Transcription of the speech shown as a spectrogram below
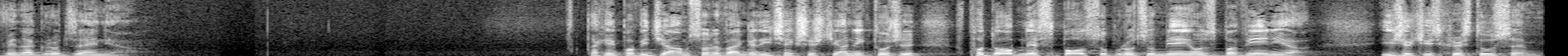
wynagrodzenia. Tak jak powiedziałem, są ewangeliczni chrześcijanie, którzy w podobny sposób rozumieją zbawienia i życie z Chrystusem.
